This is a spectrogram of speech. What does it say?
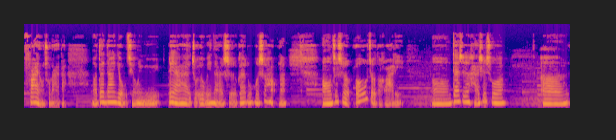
发扬出来吧。啊，但当友情与恋爱左右为难时，该如何是好呢？嗯，这是欧洲的华丽。嗯，但是还是说，嗯，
